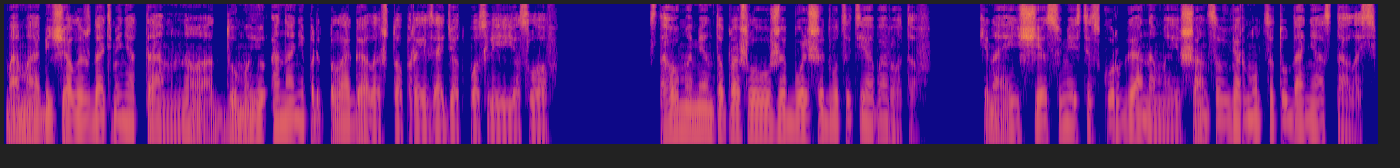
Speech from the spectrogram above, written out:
Мама обещала ждать меня там, но, думаю, она не предполагала, что произойдет после ее слов. С того момента прошло уже больше двадцати оборотов. Кина исчез вместе с курганом, и шансов вернуться туда не осталось.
